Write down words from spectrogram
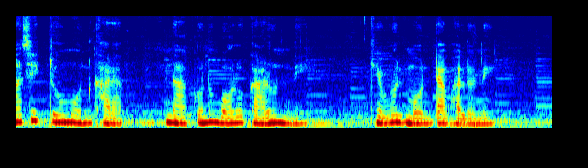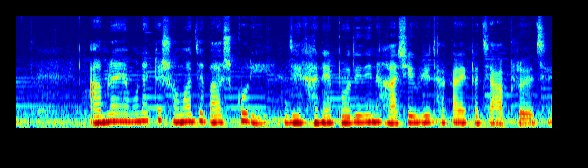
আজ একটু মন খারাপ, না কোনো বড় কারণ নেই, কেবল মনটা ভালো নেই। আমরা এমন একটা সমাজে বাস করি যেখানে প্রতিদিন হাসি খুশি থাকার একটা চাপ রয়েছে।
